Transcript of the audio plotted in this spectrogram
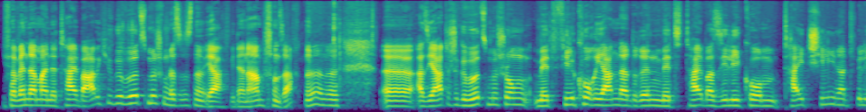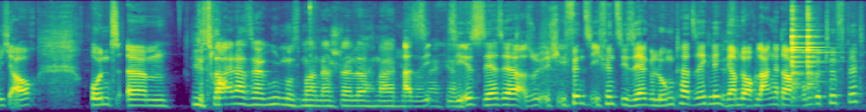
ich verwende da meine Thai Barbecue Gewürzmischung. Das ist eine, ja, wie der Name schon sagt, ne? eine äh, asiatische Gewürzmischung mit viel Koriander drin, mit Thai Basilikum, Thai Chili natürlich auch. Und ähm, Die ist leider sehr gut, muss man an der Stelle neidlos also sie, sie ist sehr, sehr, also ich, ich finde ich find sie sehr gelungen tatsächlich. Wir haben da auch lange dran rumgetüftelt.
